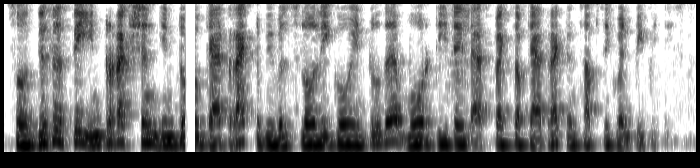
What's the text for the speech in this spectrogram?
So this is the introduction into cataract. We will slowly go into the more detailed aspects of cataract in subsequent PPTs.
